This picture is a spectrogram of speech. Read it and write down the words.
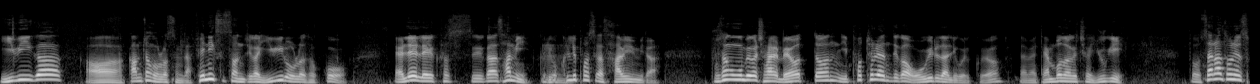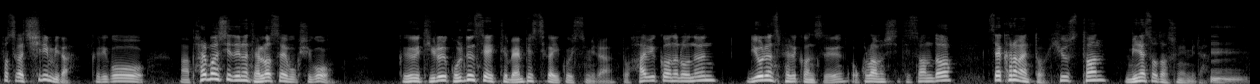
2위가 아, 깜짝 놀랐습니다. 피닉스 선즈가 2위로 올라섰고 LA 레이커스가 3위, 그리고 클리퍼스가 4위입니다. 부상 공백을 잘 메웠던 이 포틀랜드가 5위를 달리고 있고요. 그다음에 덴버 너게츠가 6위, 또 샌안토니오 스퍼스가 7위입니다. 그리고 아, 8번 시드는 댈러스의 몫이고 그 뒤를 골든 스테이트 멤피스가 잇고 있습니다. 또 하위권으로는 뉴올리언스 펠리컨스, 오클라호마 시티 썬더, 세크라멘토, 휴스턴, 미네소타 순입니다. 음.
